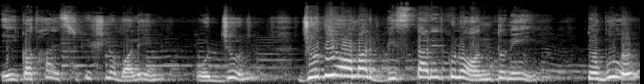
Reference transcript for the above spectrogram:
এই কথায় শ্রীকৃষ্ণ বলেন, অর্জুন, যদিও আমার বিস্তারের কোনো অন্ত নেই, তবুও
